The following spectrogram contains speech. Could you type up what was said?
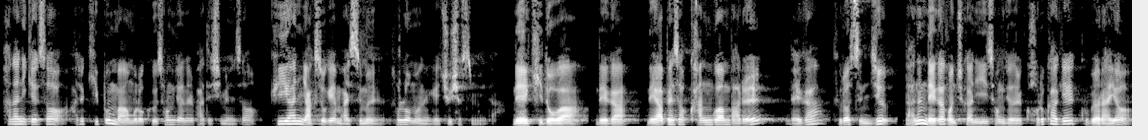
하나님께서 아주 기쁜 마음으로 그 성전을 받으시면서 귀한 약속의 말씀을 솔로몬에게 주셨습니다. 내 기도와 내가 내 앞에서 강구한 바를 내가 들었은즉 나는 내가 건축한 이 성전을 거룩하게 구별하여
